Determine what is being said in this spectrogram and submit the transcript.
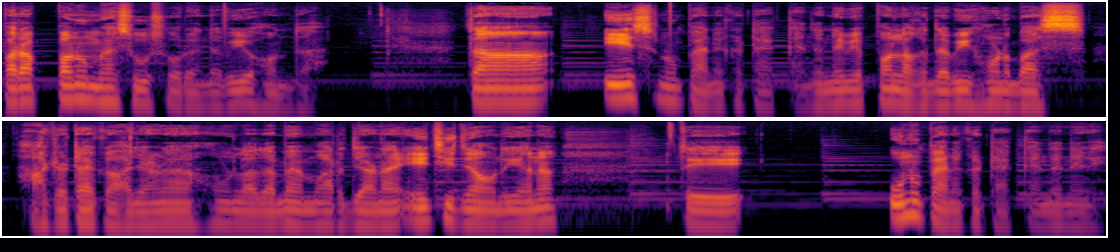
ਪਰ ਆਪਾਂ ਨੂੰ ਮਹਿਸੂਸ ਹੋ ਰਿਹਾ ਵੀ ਉਹ ਹੁੰਦਾ। ਤਾਂ ਇਸ ਨੂੰ ਪੈਨਿਕ ਅਟੈਕ ਕਹਿੰਦੇ ਨੇ ਵੀ ਆਪਾਂ ਨੂੰ ਲੱਗਦਾ ਵੀ ਹੁਣ ਬਸ ਹਾਰਟ ਅਟੈਕ ਆ ਜਾਣਾ, ਹੁਣ ਲੱਗਦਾ ਮੈਂ ਮਰ ਜਾਣਾ, ਇਹ ਚੀਜ਼ਾਂ ਆਉਂਦੀਆਂ ਨਾ। ਤੇ ਉਹਨੂੰ ਪੈਨਿਕ ਅਟੈਕ ਕਹਿੰਦੇ ਨੇਗੇ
